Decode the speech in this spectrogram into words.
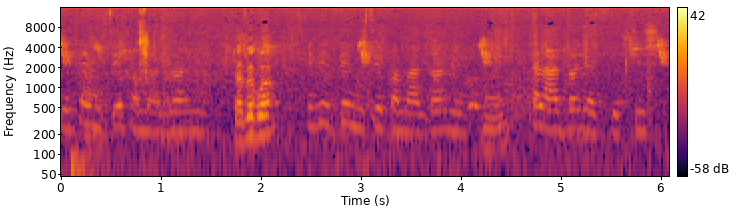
J'étais grand-mère. Tu as fait quoi J'ai été invitée par ma grand-mère. Elle adore les fétiches.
